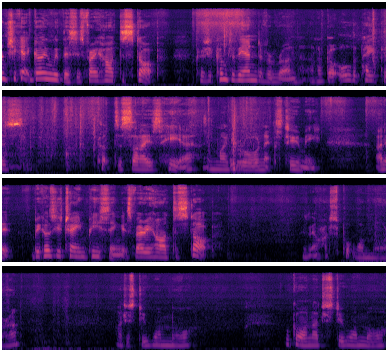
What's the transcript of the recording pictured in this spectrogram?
Once you get going with this, it's very hard to stop because you come to the end of a run and I've got all the papers cut to size here in my drawer next to me. And it because you're chain piecing it's very hard to stop. I'll just put one more on. I'll just do one more. Well go on I'll just do one more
